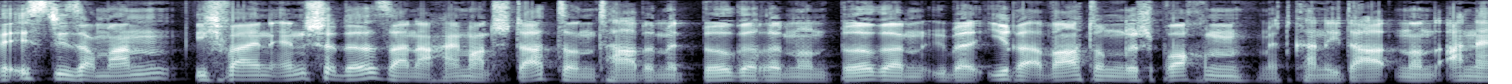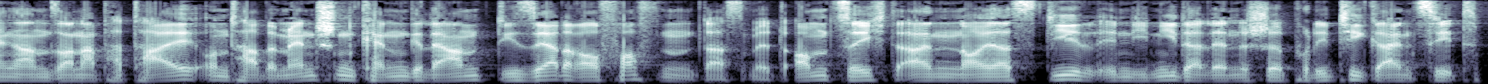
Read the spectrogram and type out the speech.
Wer ist dieser Mann? Ich war in Enschede, seiner Heimatstadt, und habe mit Bürgerinnen und Bürgern über ihre Erwartungen gesprochen, mit Kandidaten und Anhängern seiner Partei und habe Menschen kennengelernt, die sehr darauf hoffen, dass mit Omzicht ein neuer Stil in die niederländische Politik einzieht.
